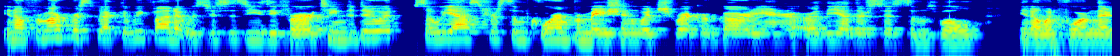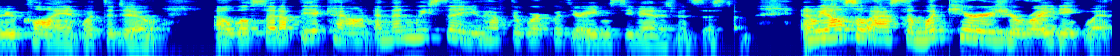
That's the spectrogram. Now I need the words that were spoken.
You know, from our perspective, we found it was just as easy for our team to do it. So we asked for some core information, which Record Guardian or, or the other systems will, you know, inform their new client what to do. Uh, we'll set up the account, and then we say you have to work with your agency management system. And we also ask them what carriers you're writing with.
